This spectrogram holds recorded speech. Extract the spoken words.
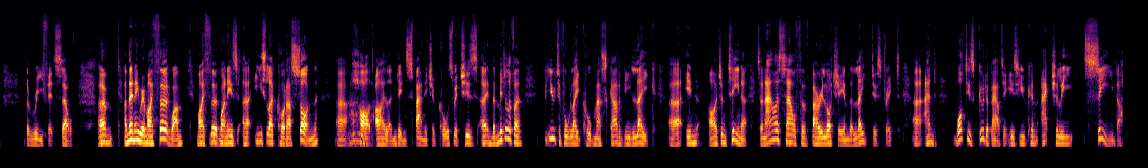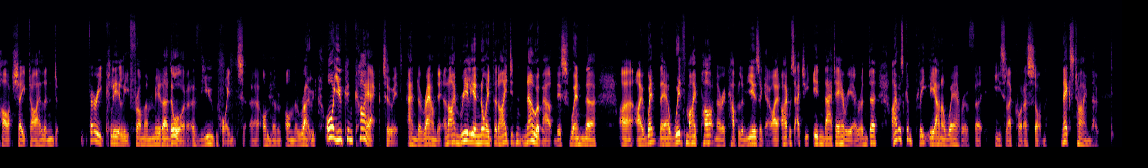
the reef itself. Um, and then, anyway, my third one, my 3rd mm-hmm. one is uh, Isla Corazon. Uh, oh. Heart Island in Spanish, of course, which is uh, in the middle of a beautiful lake called Mascardi Lake uh, in Argentina. It's an hour south of Bariloche in the Lake District. Uh, and what is good about it is you can actually see the heart shaped island very clearly from a mirador, a viewpoint uh, on the on the road, or you can kayak to it and around it. And I'm really annoyed that I didn't know about this when uh, uh, I went there with my partner a couple of years ago. I, I was actually in that area and uh, I was completely unaware of uh, Isla Corazon. Next time, though.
